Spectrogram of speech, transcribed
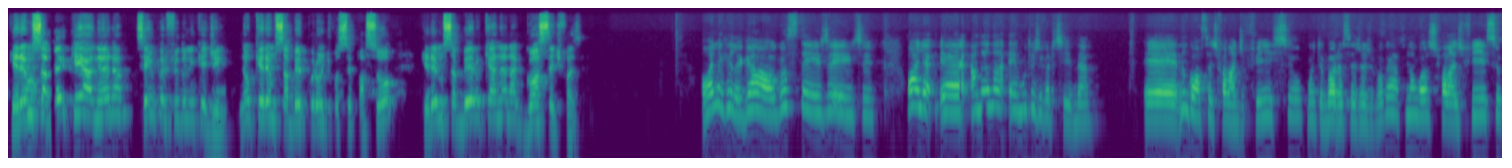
Queremos saber quem é a Nana sem o perfil do LinkedIn. Não queremos saber por onde você passou, queremos saber o que a Nana gosta de fazer. Olha que legal, gostei, gente. Olha, é, a Nana é muito divertida. É, não gosta de falar difícil, muito embora seja advogado, não gosta de falar difícil.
